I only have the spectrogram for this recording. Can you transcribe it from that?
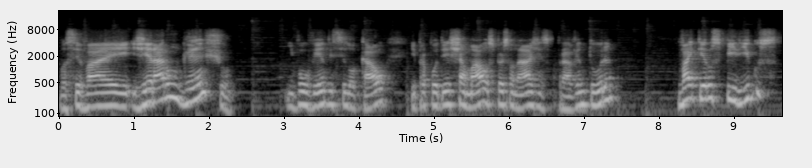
Você vai gerar um gancho envolvendo esse local e para poder chamar os personagens para a aventura Vai ter os perigos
